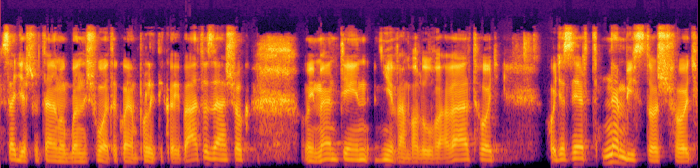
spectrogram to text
az Egyesült Államokban is voltak olyan politikai változások, ami mentén nyilvánvalóvá vált, hogy, hogy azért nem biztos, hogy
